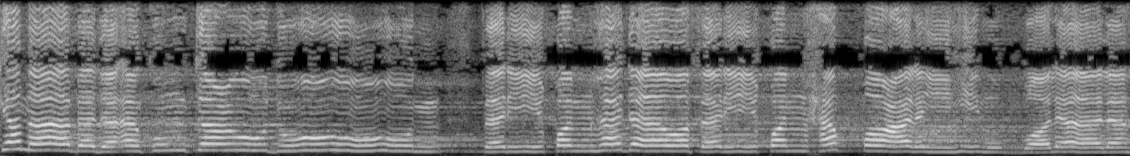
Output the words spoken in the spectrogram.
كما بدأكم تعودون. فريقا هدى وفريقا حق عليهم الضلالة.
